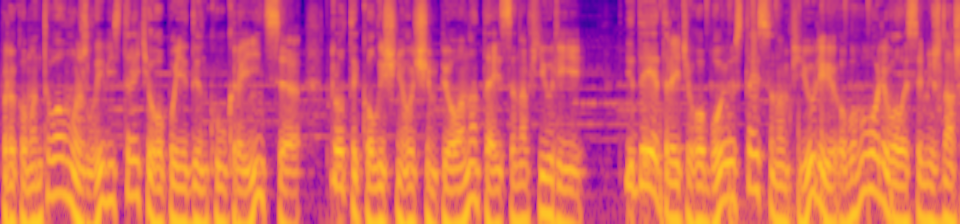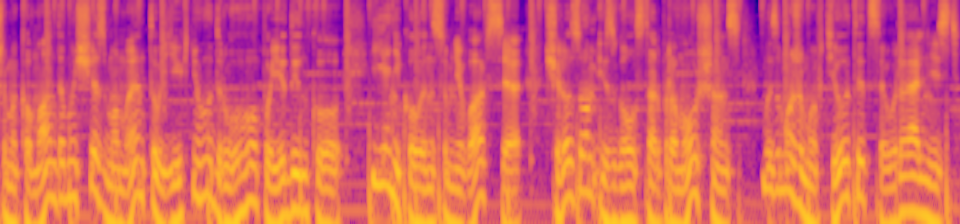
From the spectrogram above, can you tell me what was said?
прокоментував можливість третього поєдинку українця проти колишнього чемпіона Тайсона Ф'юрі. Ідея третього бою з Тайсоном Ф'юрі обговорювалася між нашими командами ще з моменту їхнього другого поєдинку, і я ніколи не сумнівався, що разом із Gold Star Promotions ми зможемо втілити це у реальність.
